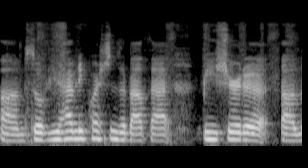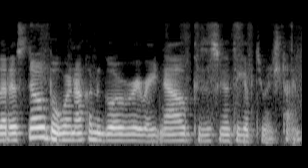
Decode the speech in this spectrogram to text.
Um, so if you have any questions about that, be sure to uh, let us know, but we're not going to go over it right now because it's going to take up too much time.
